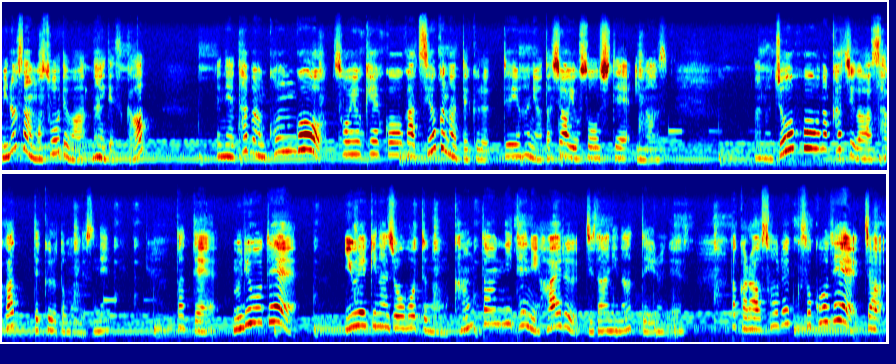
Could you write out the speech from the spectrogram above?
皆さんもそうではないですか？でね多分今後そういう傾向が強くなってくるっていうふうに私は予想しています。あの情報の価値が下がってくると思うんですね。だって無料で有益な情報っていうのは簡単に手に入る時代になっているんです。だからそれそこでじゃあ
